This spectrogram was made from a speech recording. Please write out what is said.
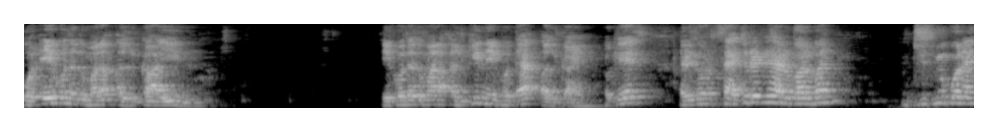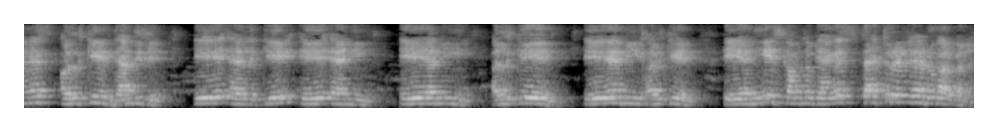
और एक होता है तुम्हारा अल्काइन एक होता है तुम्हारा अल्कीन एक होता है alkyne okay that is what saturated hydrocarbon जिसमें कौन आएगा अल्केन ध्यान दीजिए. A L K A N E A N E alkane A N E alkane A N E इसका मतलब क्या है? सैचुरेटेड हाइड्रोकार्बन है।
